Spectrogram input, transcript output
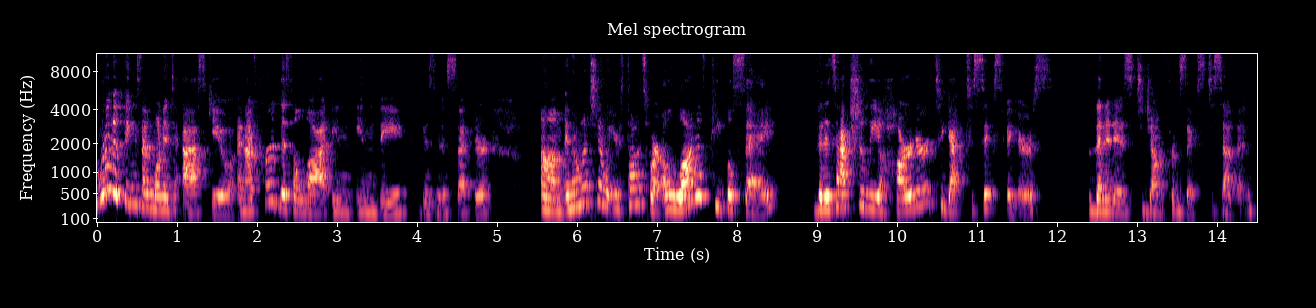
one of the things I wanted to ask you, and I've heard this a lot in in the business sector, um, and I want to know what your thoughts were. A lot of people say that it's actually harder to get to six figures than it is to jump from six to seven.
